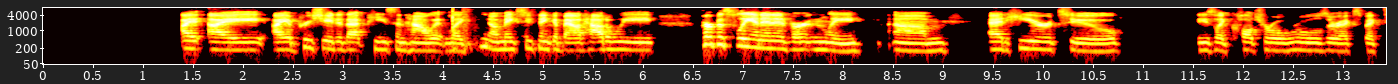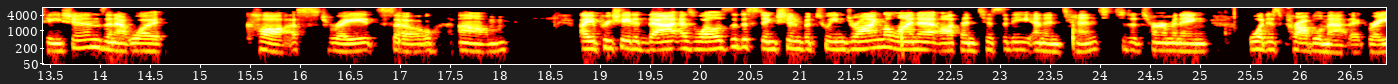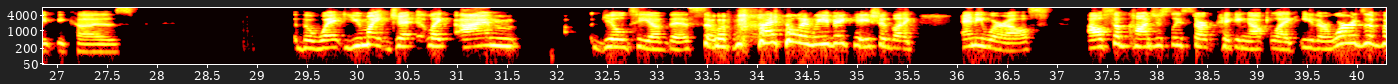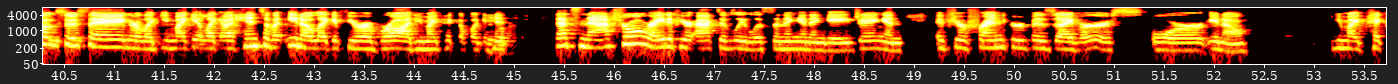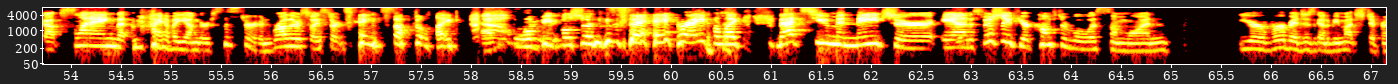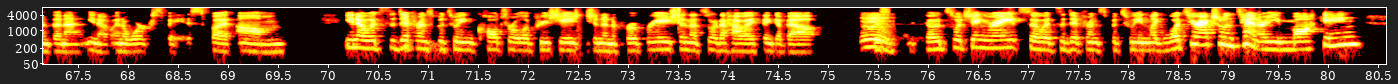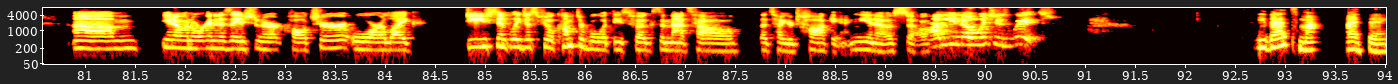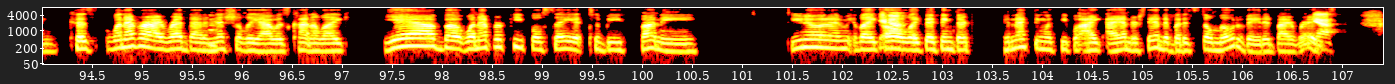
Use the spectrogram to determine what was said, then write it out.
I, I I appreciated that piece and how it like you know makes you think about how do we purposefully and inadvertently um, adhere to these like cultural rules or expectations and at what cost right? So um, i appreciated that as well as the distinction between drawing the line at authenticity and intent to determining what is problematic right? Because the way you might like i'm guilty of this so if i when we vacation like anywhere else i'll subconsciously start picking up like either words that folks are saying or like you might get like a hint of a, you know like if you're abroad you might pick up like a hint that's natural right if you're actively listening and engaging and if your friend group is diverse or you know you might pick up slang that I have a younger sister and brother, so I start saying stuff to like well people shouldn't say, right? But like that's human nature, and especially if you're comfortable with someone, your verbiage is going to be much different than a you know in a workspace. But um, you know, it's the difference between cultural appreciation and appropriation. That's sort of how I think about mm. code switching, right? So it's the difference between like what's your actual intent? Are you mocking? Um, you know an organization or a culture or like do you simply just feel comfortable with these folks and that's how that's how you're talking you know so how do you know which is which see that's my, my thing because whenever i read that initially i was kind of like yeah but whenever people say it to be funny do you know what i mean like yeah. oh like they think they're connecting with people i i understand it but it's still motivated by race yeah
